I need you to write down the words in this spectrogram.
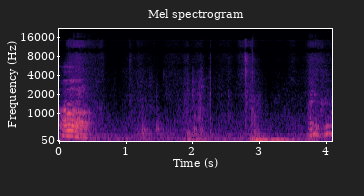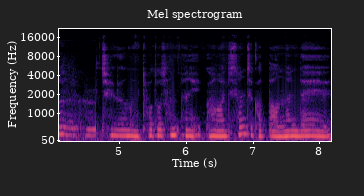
어. 아니 그러면 그 지금 저도 산 아니 강아지 산책 갔다 왔는데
